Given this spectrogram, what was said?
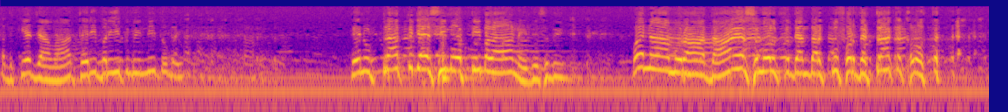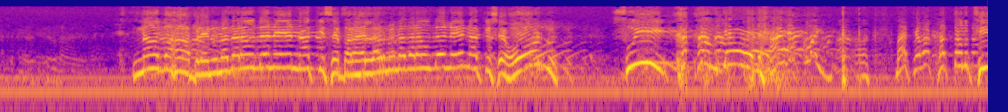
سدکے جا تیری بریک بینی تو بھائی تین ٹرک جیسی موٹی بلا نہیں دستی وہ نہ مراد اس ملک دے اندر کفر دے ٹرک کھلوتے۔ نہ وہابڑے نظر آتے نے، نہ کسے برائلر نظر آتے نے، نہ کسے ہور نو۔ سوئی ختم میں کہ ختم تھی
